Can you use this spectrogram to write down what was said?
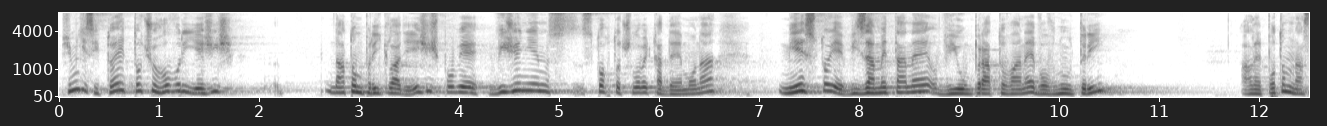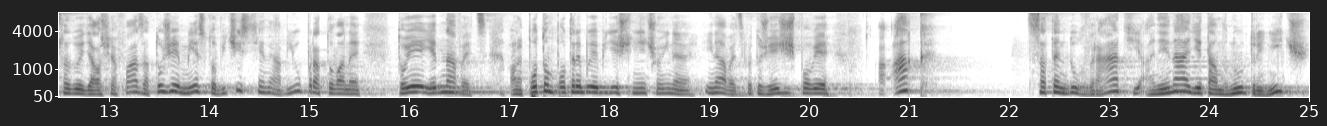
všimnite si, to je to, čo hovorí Ježiš na tom príklade. Ježiš povie, vyženiem z tohto človeka démona, miesto je vyzametané, vyupratované vo vnútri, ale potom nasleduje ďalšia fáza. To, že je miesto vyčistené a vyupratované, to je jedna vec. Ale potom potrebuje byť ešte niečo iné, iná vec, pretože Ježiš povie, a ak sa ten duch vráti a nenájde tam vnútri nič,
